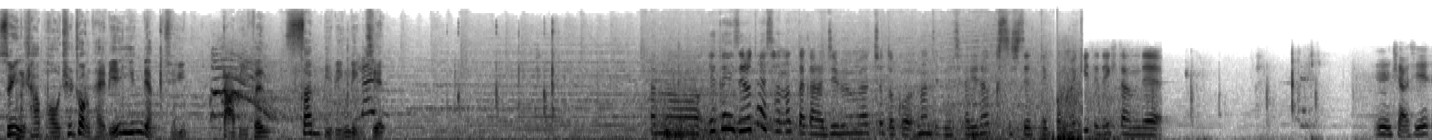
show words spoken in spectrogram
孙颖莎保持状态，连赢两局，大比分三比零领先。あの逆に0対3だったから自分はちょっとこうなんていうんですかリラックスしてって思い切ってできたんで。嗯，小心，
